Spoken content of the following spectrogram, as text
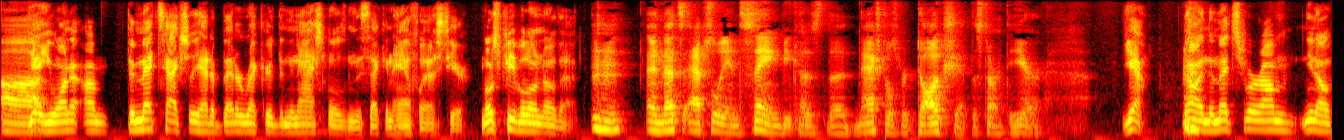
Uh, yeah, you want to. Um, the Mets actually had a better record than the Nationals in the second half last year. Most people don't know that. Mm-hmm. And that's absolutely insane because the Nationals were dog shit to start the year. Yeah. No, and the Mets were, um, you know,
